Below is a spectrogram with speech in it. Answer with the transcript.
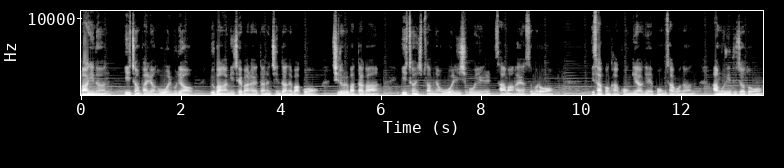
망인은 2008년 5월 무렵 유방암이 재발하였다는 진단을 받고 치료를 받다가 2013년 5월 25일 사망하였으므로 이 사건 각 보험계약의 보험사고는 아무리 늦어도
